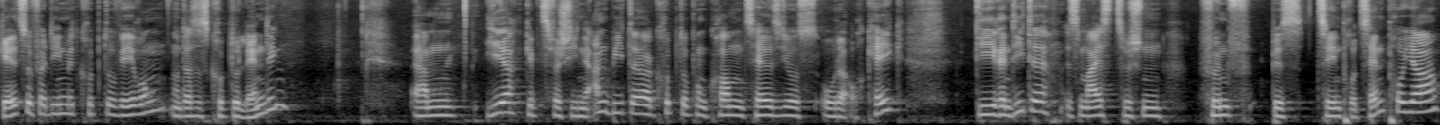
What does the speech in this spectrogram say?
Geld zu verdienen mit Kryptowährungen und das ist Krypto-Lending. Ähm, hier gibt es verschiedene Anbieter, Crypto.com, Celsius oder auch Cake. Die Rendite ist meist zwischen 5 bis 10 Prozent pro Jahr.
